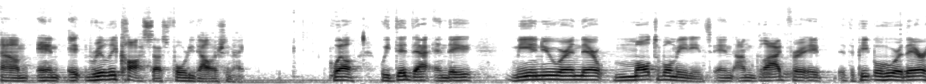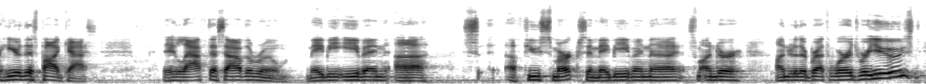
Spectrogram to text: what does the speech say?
um, and it really costs us $40 a night. Well, we did that, and they, me and you were in there multiple meetings, and I'm glad for if, if the people who are there hear this podcast. They laughed us out of the room, maybe even. Uh, a few smirks and maybe even uh, some under under their breath words were used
